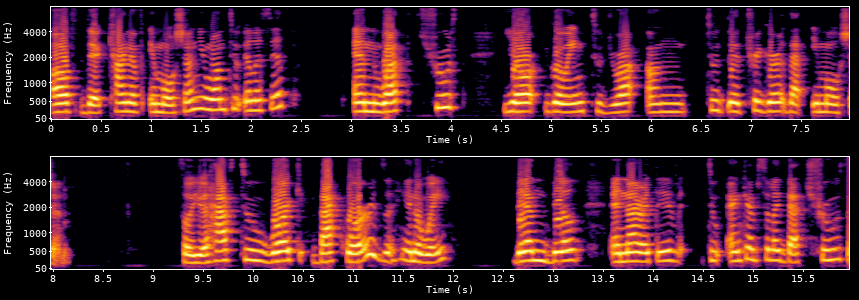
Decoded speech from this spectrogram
of the kind of emotion you want to elicit and what truth you're going to draw on to the trigger that emotion. So you have to work backwards in a way, then build a narrative to encapsulate that truth.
